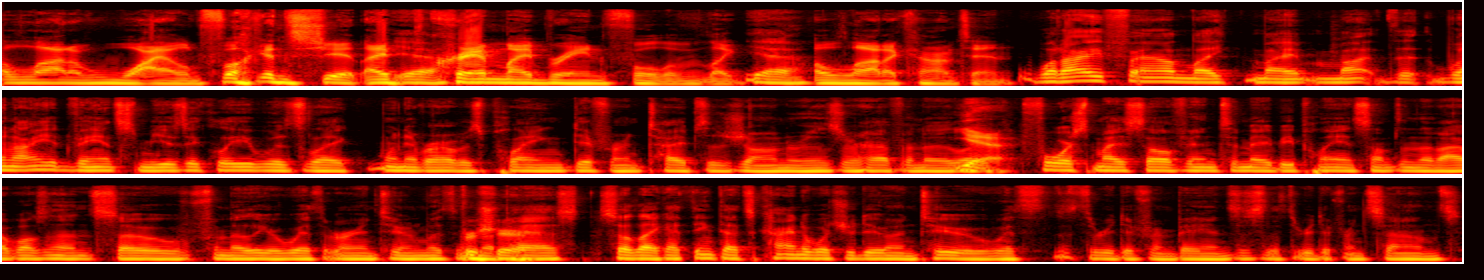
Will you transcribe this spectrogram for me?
a lot of wild fucking shit i Yeah. crammed my brain full of like Yeah. a lot of content what I found like my my the, when I advanced musically was like whenever I was playing different types of genres or having to like Yeah. force myself into maybe playing something that I wasn't so familiar with or in tune with in For the sure. past. So like I think that's kind of what you're doing too with the three different bands is the three different sounds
